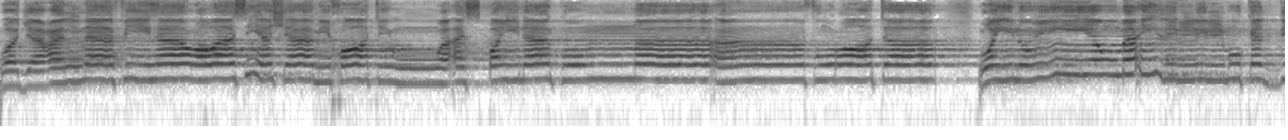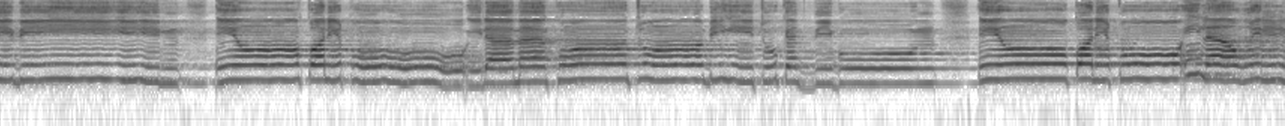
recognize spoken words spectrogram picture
وجعلنا فيها رواسي شامخات وأسقيناكم ماء فراتا. ويل يومئذ للمكذبين إلى ما كنتم به تكذبون. انطلقوا إلى ظل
